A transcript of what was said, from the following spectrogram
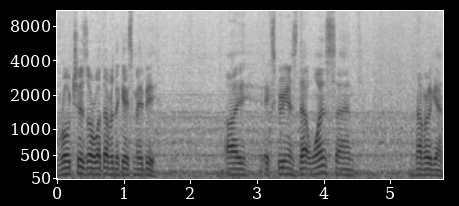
roaches or whatever the case may be. I experienced that once and never again.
